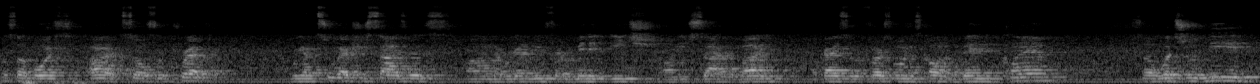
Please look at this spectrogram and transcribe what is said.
What's up, boys? All right, so for prep, we got two exercises um, that we're gonna do for a minute each on each side of the body. Okay, so the first one is called a band clam. So what you'll need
